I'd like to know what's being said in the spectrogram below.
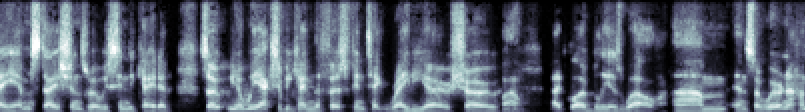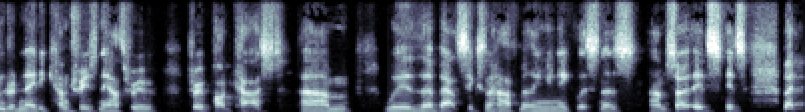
AM stations where we syndicated. So you know we actually became became the first fintech radio show wow. uh, globally as well. Um, and so we're in 180 countries now through through podcast um, with about six and a half million unique listeners. Um, so it's it's but.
